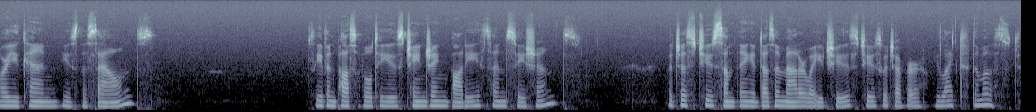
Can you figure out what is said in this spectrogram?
or you can use the sounds. It's even possible to use changing body sensations. But just choose something. It doesn't matter what you choose, choose whichever you liked the most.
